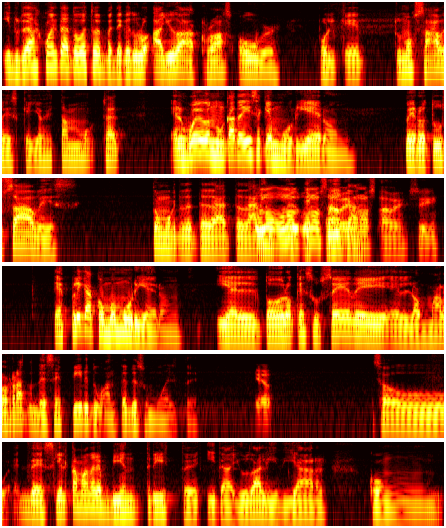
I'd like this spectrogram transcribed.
Y tú te das cuenta de todo esto después de que tú los ayudas a crossover, porque tú no sabes que ellos están... O el juego nunca te dice que murieron, pero tú sabes, como que te, te da, te da la Uno, uno, te- te uno sabe, explica, uno sabe, sí. te explica cómo murieron y el todo lo que sucede en los malos ratos de ese espíritu antes de su muerte. Yep. So, de cierta manera es bien triste y te ayuda a lidiar con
